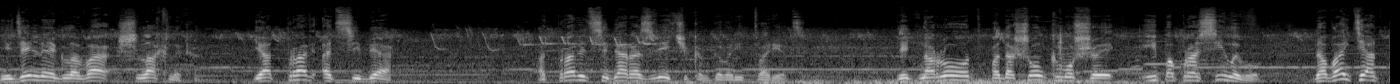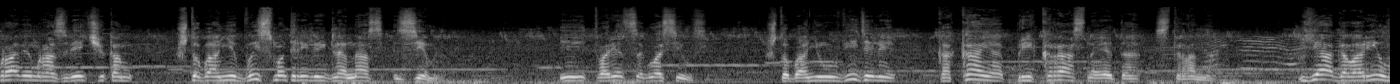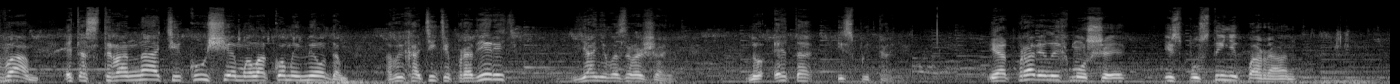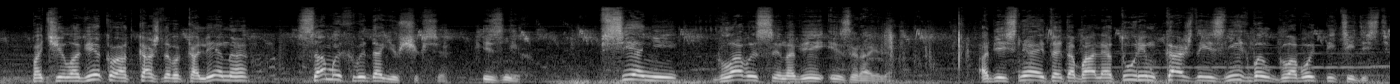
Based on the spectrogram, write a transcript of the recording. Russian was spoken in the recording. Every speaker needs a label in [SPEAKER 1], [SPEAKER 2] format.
[SPEAKER 1] недельная глава Шлахлеха. «И отправь от себя, отправить себя разведчиков, говорит Творец. Ведь народ подошел к Моше и попросил его, давайте отправим разведчикам, чтобы они высмотрели для нас землю. И Творец согласился, чтобы они увидели, какая прекрасная эта страна. Я говорил вам, это страна, текущая молоком и медом, а вы хотите проверить? Я не возражаю. Но это испытание. И отправил их Моше из пустыни Паран, по человеку от каждого колена самых выдающихся из них. Все они главы сыновей Израиля. Объясняет это Баалятурим, каждый из них был главой 50.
